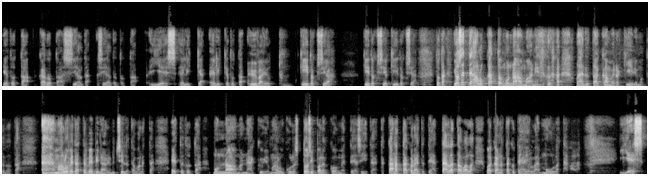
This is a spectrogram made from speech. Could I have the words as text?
Ja tota, katsotaan sieltä, sieltä tota, yes, eli tota, hyvä juttu. Kiitoksia Kiitoksia, kiitoksia. Tota, jos ette halua katsoa mun naamaa, niin tota, laitetaan kamera kiinni, mutta tota, mä haluan vetää tämän webinaarin nyt sillä tavalla, että, että tota, mun naama näkyy ja mä haluan kuulla tosi paljon kommentteja siitä, että kannattaako näitä tehdä tällä tavalla vai kannattaako tehdä jollain muulla tavalla. Yes.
